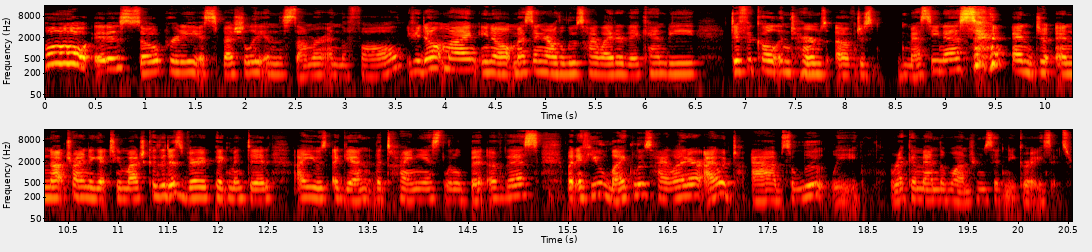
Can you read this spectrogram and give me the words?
Oh, it is so pretty, especially in the summer and the fall. If you don't mind, you know, messing around with a loose highlighter, they can be difficult in terms of just messiness and and not trying to get too much because it is very pigmented. I use again the tiniest little bit of this, but if you like loose highlighter, I would absolutely recommend the one from Sydney Grace. It's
